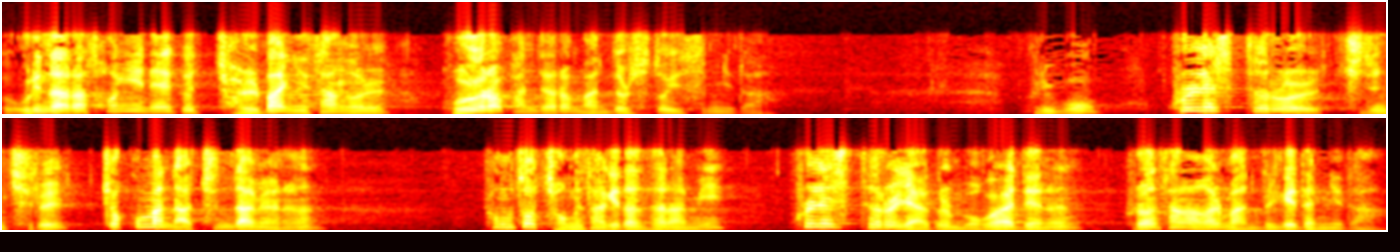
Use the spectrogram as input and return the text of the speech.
우리나라 성인의 그 절반 이상을 고혈압 환자로 만들 수도 있습니다. 그리고 콜레스테롤 기준치를 조금만 낮춘다면은 평소 정상이던 사람이 콜레스테롤 약을 먹어야 되는 그런 상황을 만들게 됩니다.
